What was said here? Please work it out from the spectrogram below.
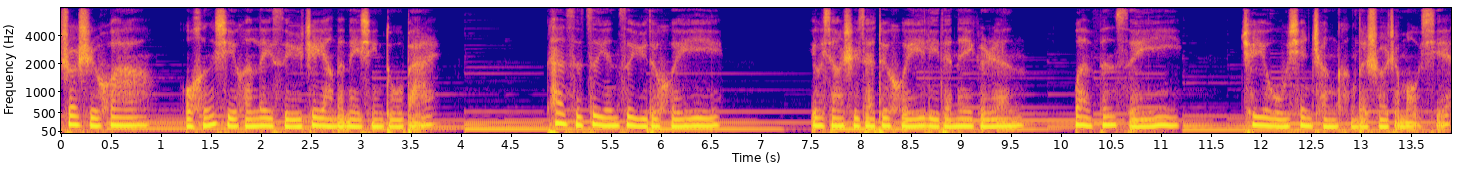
说实话，我很喜欢类似于这样的内心独白，看似自言自语的回忆，又像是在对回忆里的那个人万分随意，却又无限诚恳地说着某些。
